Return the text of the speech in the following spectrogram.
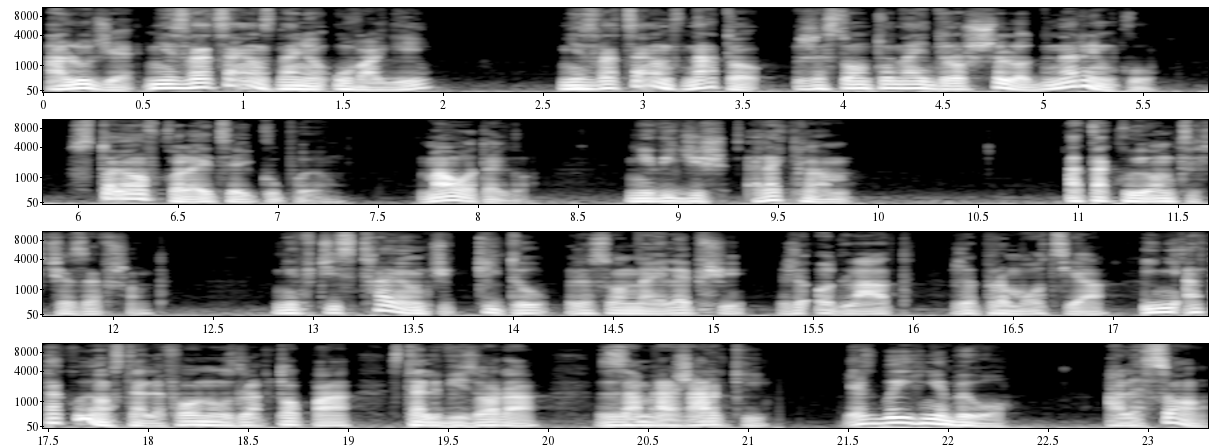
A ludzie, nie zwracając na nią uwagi, nie zwracając na to, że są to najdroższe lody na rynku, stoją w kolejce i kupują. Mało tego, nie widzisz reklam atakujących cię zewsząd. Nie wciskają ci kitu, że są najlepsi, że od lat, że promocja i nie atakują z telefonu, z laptopa, z telewizora, z zamrażarki, jakby ich nie było. Ale są.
